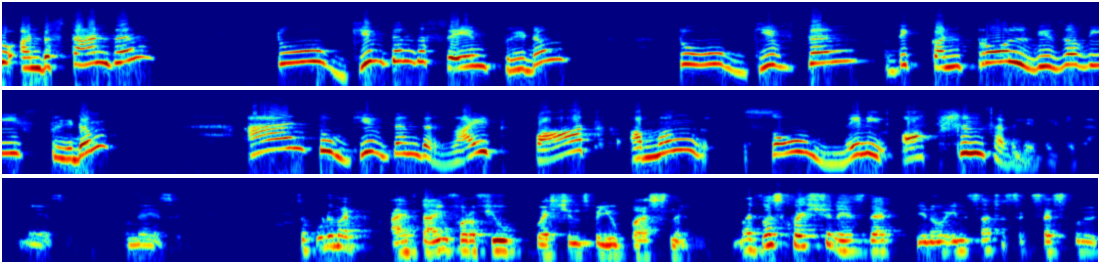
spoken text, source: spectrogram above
to understand them, to give them the same freedom to give them the control vis-a-vis freedom and to give them the right path among so many options available to them. Amazing, amazing. So Poornima, I have time for a few questions for you personally. My first question is that, you know, in such a successful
